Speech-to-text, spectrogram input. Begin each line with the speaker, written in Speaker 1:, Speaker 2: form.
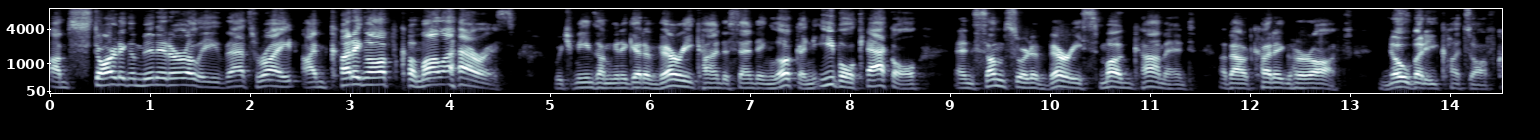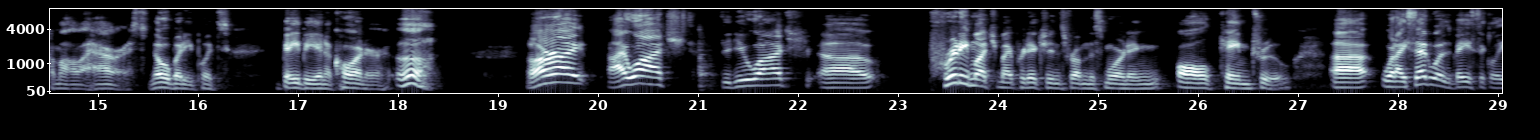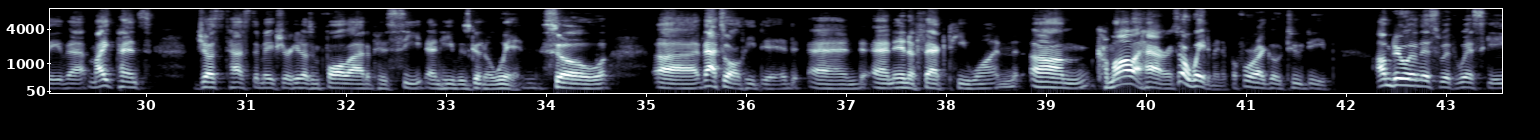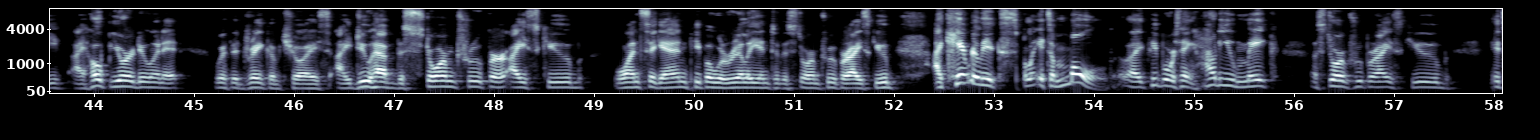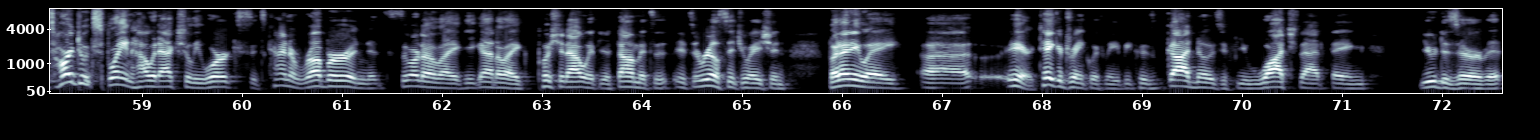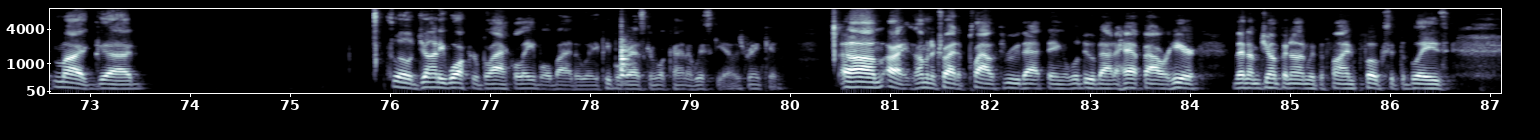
Speaker 1: I'm starting a minute early. That's right. I'm cutting off Kamala Harris, which means I'm going to get a very condescending look, an evil cackle, and some sort of very smug comment about cutting her off. Nobody cuts off Kamala Harris. Nobody puts baby in a corner. Ugh. All right. I watched. Did you watch? Uh, pretty much my predictions from this morning all came true. Uh, what I said was basically that Mike Pence just has to make sure he doesn't fall out of his seat and he was going to win. So uh, that's all he did, and and in effect he won. Um, Kamala Harris. Oh wait a minute! Before I go too deep, I'm doing this with whiskey. I hope you're doing it with a drink of choice. I do have the Stormtrooper Ice Cube. Once again, people were really into the Stormtrooper Ice Cube. I can't really explain. It's a mold. Like people were saying, how do you make a Stormtrooper Ice Cube? It's hard to explain how it actually works. It's kind of rubber, and it's sort of like you got to like push it out with your thumb. It's a it's a real situation. But anyway, uh, here, take a drink with me because God knows if you watch that thing, you deserve it. My God. It's a little Johnnie Walker Black label, by the way. People were asking what kind of whiskey I was drinking. Um, all right, so I'm going to try to plow through that thing. We'll do about a half hour here. Then I'm jumping on with the fine folks at the Blaze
